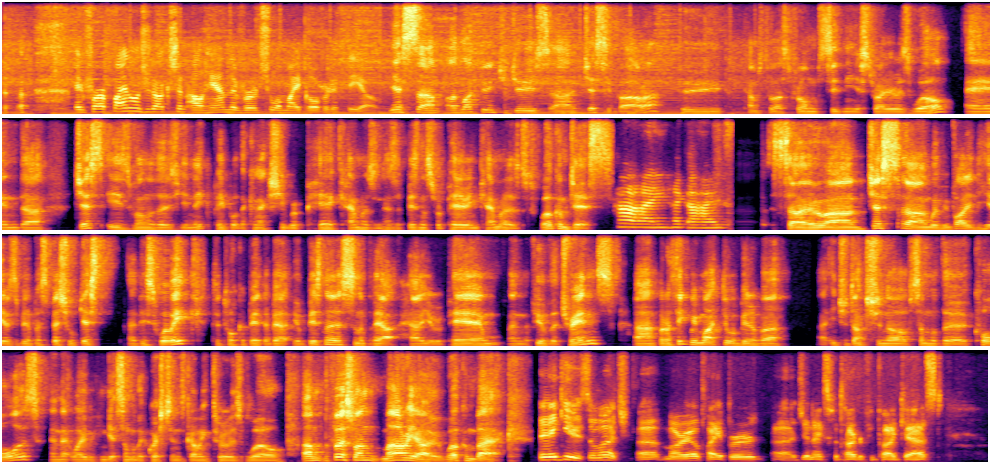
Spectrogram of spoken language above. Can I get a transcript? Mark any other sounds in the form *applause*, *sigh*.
And for our final introduction, I'll hand the virtual mic over to Theo. yes, um, I'd like to introduce uh, Jess Ibarra, who comes to us from Sydney, Australia as well. And uh, Jess is one of those unique people that can actually repair cameras and has a business repairing cameras. Welcome, Jess. Hi, hi guys. So, um, Jess, uh, we've invited you here as a bit of a special guest uh, this week to talk a bit about your business and about how you repair and, and a few of the trends. Uh, but I think we might do a bit of a, a introduction of some of the callers, and that way we can get some of the questions going through as well. Um, the first one, Mario, welcome back. Thank you so much. Uh, Mario Piper, uh, Gen X Photography Podcast.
